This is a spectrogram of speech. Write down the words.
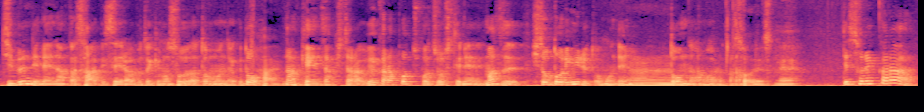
自分でねなんかサービス選ぶ時もそうだと思うんだけど、はい。なんか検索したら上からポチポチ押してねまず一通り見ると思うんね、うん。どんなのがあるかな。そうですね。でそれから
